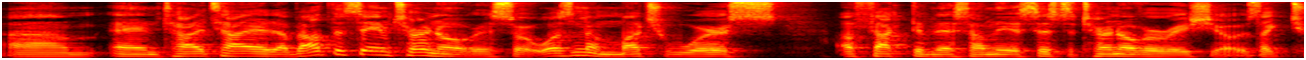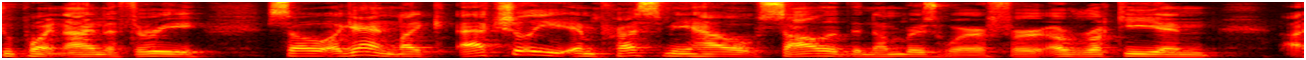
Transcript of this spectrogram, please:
Um, and Ty Ty had about the same turnovers, so it wasn't a much worse effectiveness on the assist to turnover ratio. It was like 2.9 to 3. So again, like actually impressed me how solid the numbers were for a rookie and uh,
